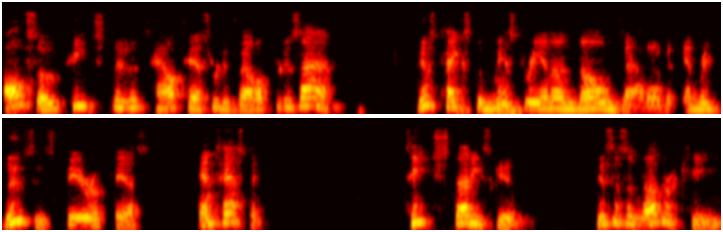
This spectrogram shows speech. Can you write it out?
Also, teach students how tests are developed or designed. This takes the mystery and unknowns out of it and reduces fear of tests and testing. Teach study skills. This is another key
